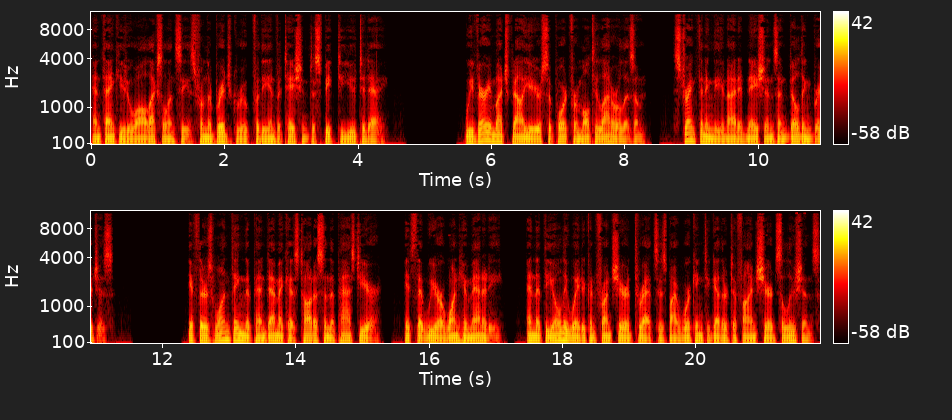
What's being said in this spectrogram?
and thank you to all excellencies from the Bridge Group for the invitation to speak to you today. We very much value your support for multilateralism, strengthening the United Nations and building bridges. If there's one thing the pandemic has taught us in the past year, it's that we are one humanity, and that the only way to confront shared threats is by working together to find shared solutions.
